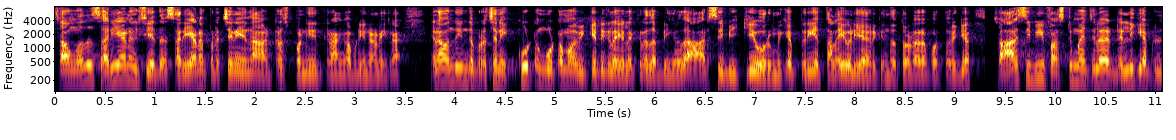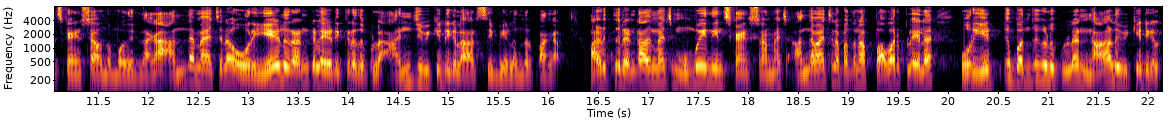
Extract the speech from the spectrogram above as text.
ஸோ அவங்க வந்து சரியான விஷயத்தை சரியான பிரச்சனையை தான் அட்ரஸ் பண்ணியிருக்கிறாங்க அப்படின்னு நினைக்கிறேன். ஏன்னா வந்து இந்த பிரச்சனை கூட்டம் கூட்டமாக விக்கெட்டுகளை இழக்கிறது அப்படிங்கிறது ஆர்சிபிக்கு ஒரு மிகப்பெரிய தலைவலியாக இருக்குது இந்த தொடரை பொறுத்த வரைக்கும். ஸோ ஆர்சிபி ஃபர்ஸ்ட் மேட்ச்சில் டெல்லி கேபிட்டல்ஸ் கைன்ஸ்டாக வந்து மோதிருந்தாங்க அந்த மேட்ச்சில் ஒரு ஏழு ரன்களை எடுக்கிறதுக்குள்ள அஞ்சு விக்கெட்டுகள் ஆர்சிபி இழந்திருப்பாங்க. அடுத்து ரெண்டாவது மேட்ச் மும்பை இந்தியன்ஸ் கைன்ஸ்டா மேட்ச் அந்த மேட்ச்சில் பார்த்தோன்னா பவர் பிளேல ஒரு எட்டு பந்துகளுக்குள்ள நாலு விக்கெட்டுகள்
